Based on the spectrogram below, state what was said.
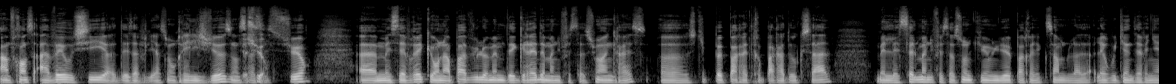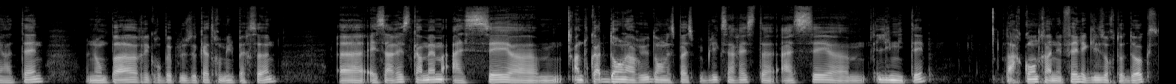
en France avait aussi euh, des affiliations religieuses, hein, ça c'est sûr. Euh, mais c'est vrai qu'on n'a pas vu le même degré de manifestations en Grèce, euh, ce qui peut paraître paradoxal. Mais les seules manifestations qui ont eu lieu, par exemple, les week-ends derniers à Athènes, n'ont pas regroupé plus de 4000 personnes. Euh, et ça reste quand même assez, en tout cas dans la rue, dans l'espace public, ça reste assez limité. Par contre, en effet, l'Église orthodoxe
